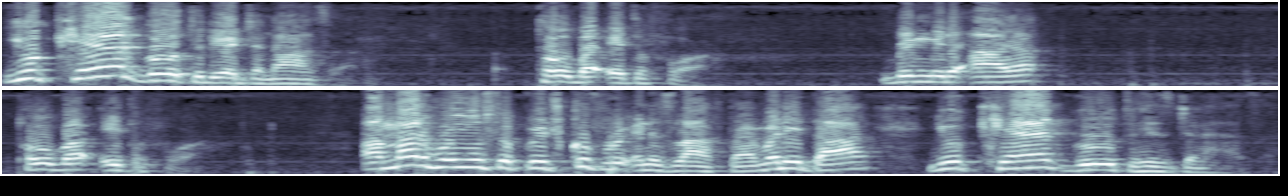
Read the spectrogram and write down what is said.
you can't go to their janazah. Tawbah 84. Bring me the ayah. Tawbah 84. A man who used to preach kufr in his lifetime, when he died, you can't go to his janazah.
